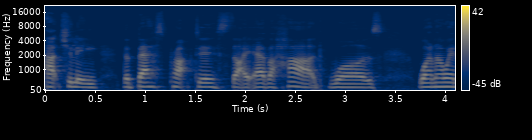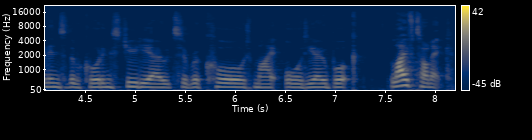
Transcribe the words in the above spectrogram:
actually the best practice that I ever had was when I went into the recording studio to record my audiobook, Life Tonic.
